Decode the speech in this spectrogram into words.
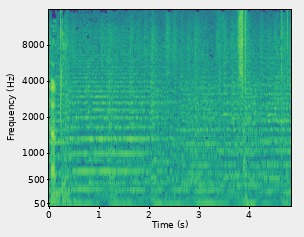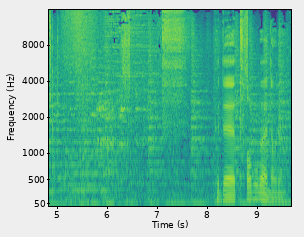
감동. 근데 터보가 안 나오네.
